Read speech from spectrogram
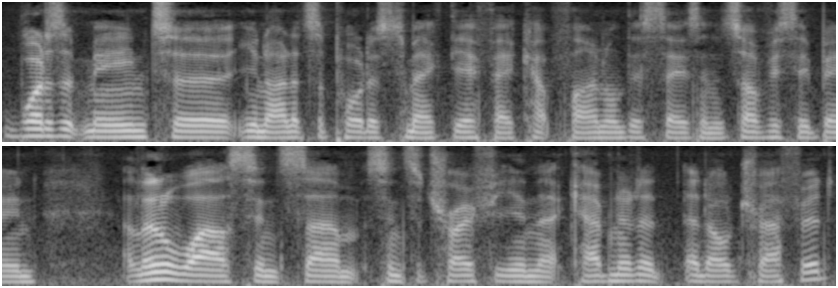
what does it mean to United supporters to make the FA Cup final this season? It's obviously been a little while since um, since a trophy in that cabinet at, at Old Trafford.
